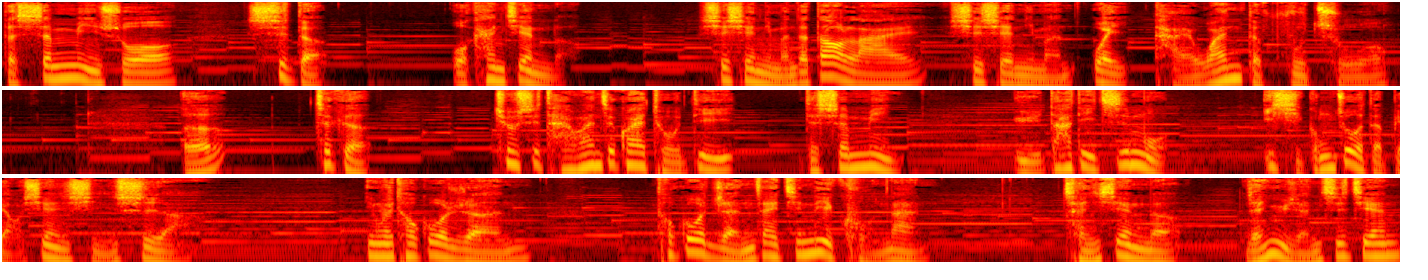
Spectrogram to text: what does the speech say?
的生命说：“是的，我看见了，谢谢你们的到来，谢谢你们为台湾的付出哦。”而这个就是台湾这块土地的生命。与大地之母一起工作的表现形式啊，因为透过人，透过人在经历苦难，呈现了人与人之间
